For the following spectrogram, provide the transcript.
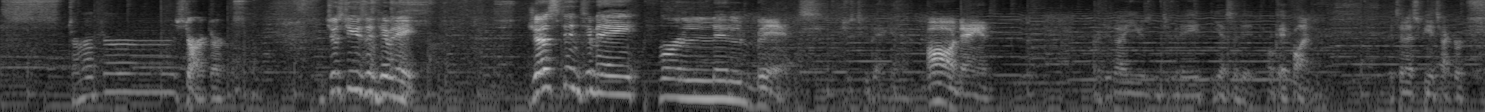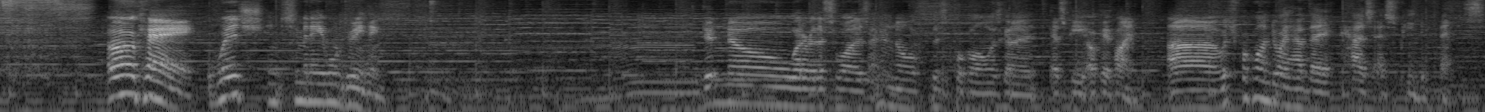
Starter? Starter. Just use Intimidate. Just Intimidate for a little bit. Just too bad. Oh, dang it. Or did I use Intimidate? Yes, I did. Okay, fine. It's an SP attacker. Okay, which Intimidate won't do anything. Didn't know whatever this was. I didn't know if this Pokemon was gonna SP. Okay, fine. Uh, which Pokemon do I have that has SP defense?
